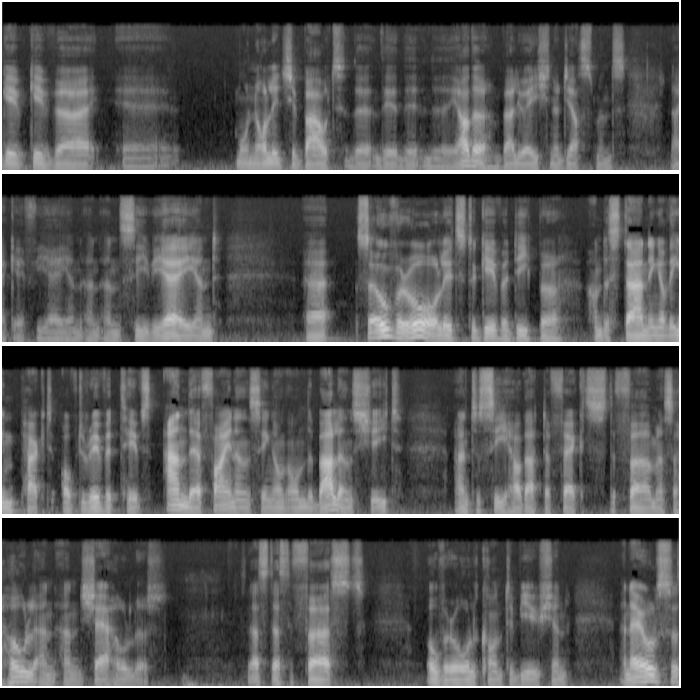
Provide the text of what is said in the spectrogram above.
give give uh, uh, more knowledge about the, the, the, the, other valuation adjustments like FVA and, and, and CVA. And uh, so overall, it's to give a deeper understanding of the impact of derivatives and their financing on, on the balance sheet and to see how that affects the firm as a whole and, and shareholders. So that's, that's the first overall contribution. And I also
